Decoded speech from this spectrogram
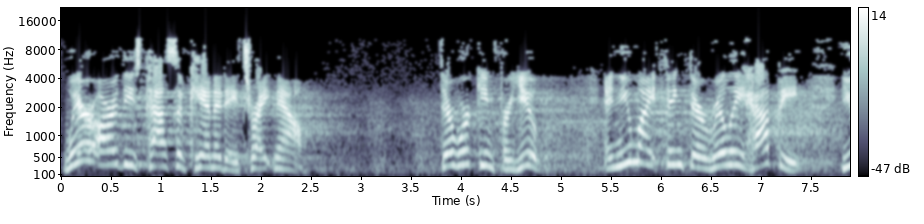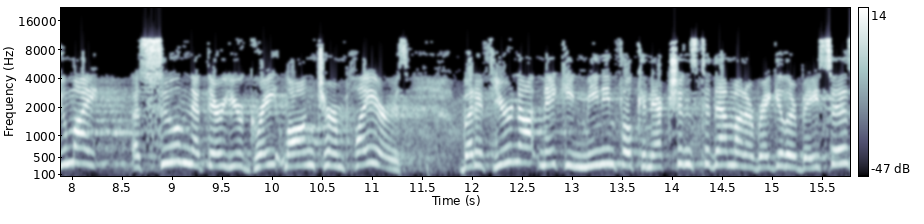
Where are these passive candidates right now? They're working for you. And you might think they're really happy. You might assume that they're your great long-term players. But if you're not making meaningful connections to them on a regular basis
